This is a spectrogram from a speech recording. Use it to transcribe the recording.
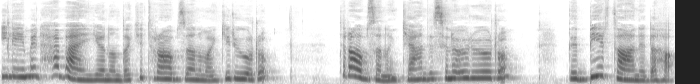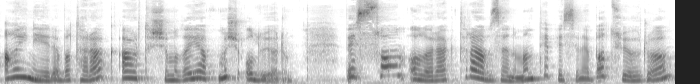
iliğimin hemen yanındaki trabzanıma giriyorum. Trabzanın kendisini örüyorum ve bir tane daha aynı yere batarak artışımı da yapmış oluyorum. Ve son olarak trabzanımın tepesine batıyorum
